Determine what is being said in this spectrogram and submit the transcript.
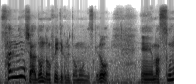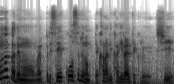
参入者はどんどん増えてくると思うんですけど、えー、まあその中でもやっぱり成功するのってかなり限られてくるし、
